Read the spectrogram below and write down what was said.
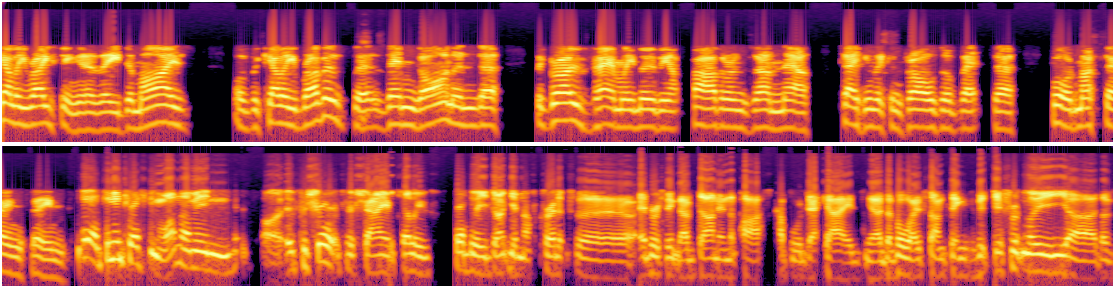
Kelly Racing, uh, the demise of the Kelly brothers, uh, then gone, and uh, the Grove family moving up, father and son now taking the controls of that Ford Mustang team. Yeah, it's an interesting one. I mean, uh, for sure, it's a shame. Kelly's probably don't get enough credit for everything they've done in the past couple of decades. You know, they've always done things a bit differently. Uh, they've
